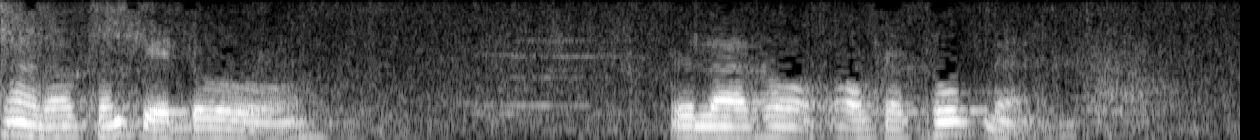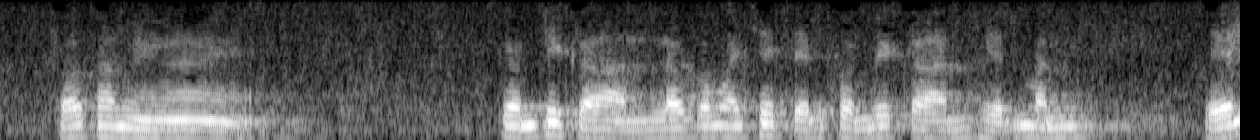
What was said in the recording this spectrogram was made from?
ถ้าเราสังเกตดู เวลาเขาออกจากทุกข์เนี่ย เขาทำยังไงคนพิการเราก็ไม่ใช่เป็นคนพิการ เห็นมันเห็น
